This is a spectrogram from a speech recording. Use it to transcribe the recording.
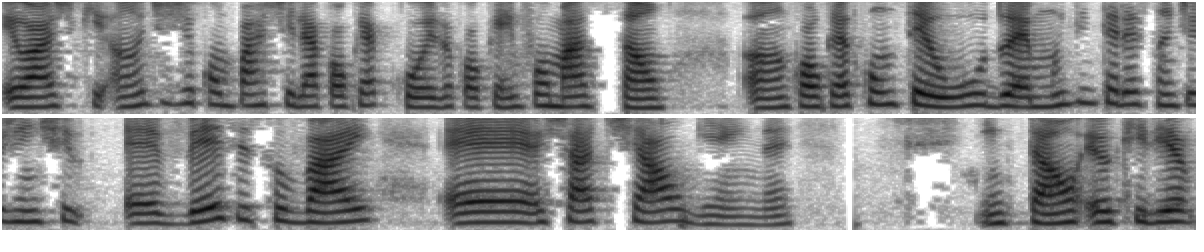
eu acho que antes de compartilhar qualquer coisa, qualquer informação, qualquer conteúdo, é muito interessante a gente é, ver se isso vai é, chatear alguém, né? Então, eu queria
